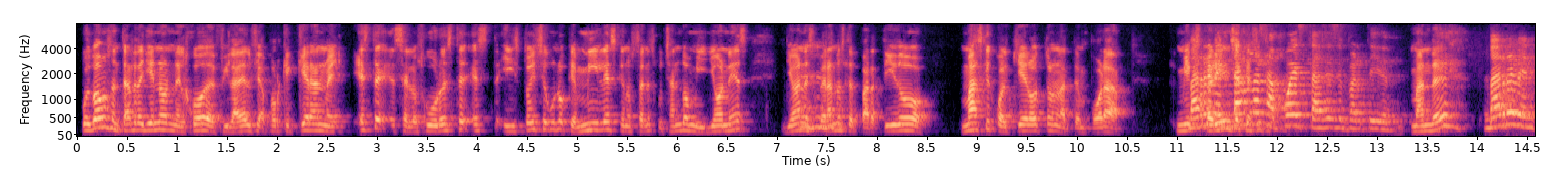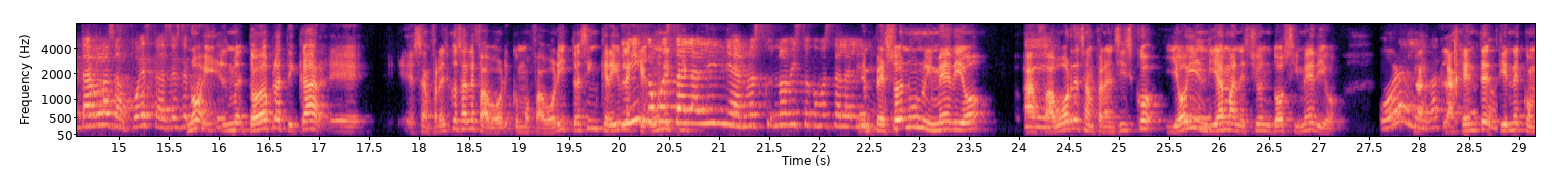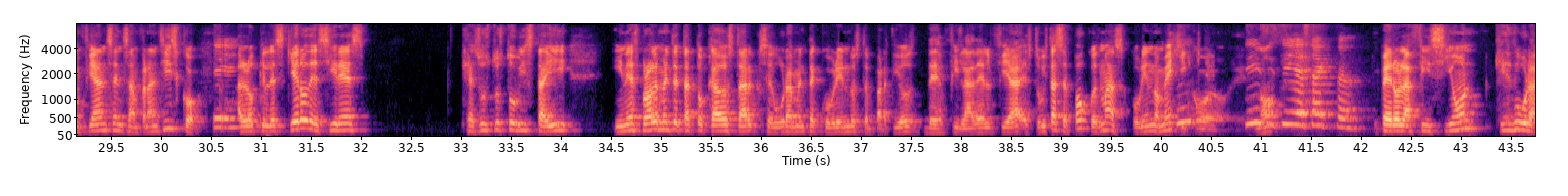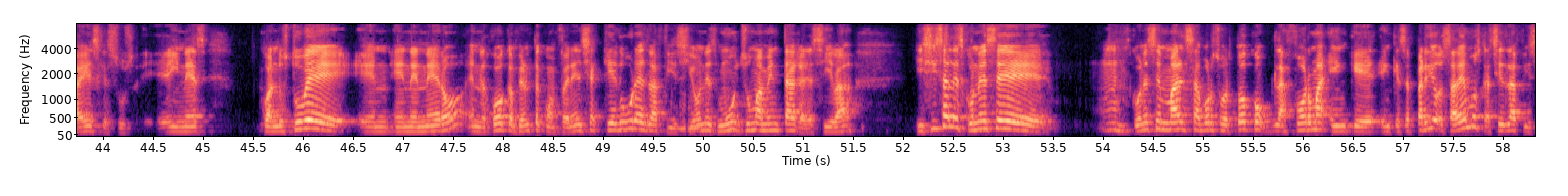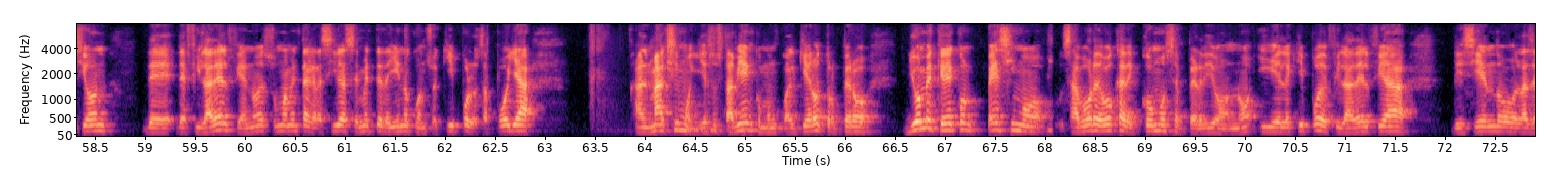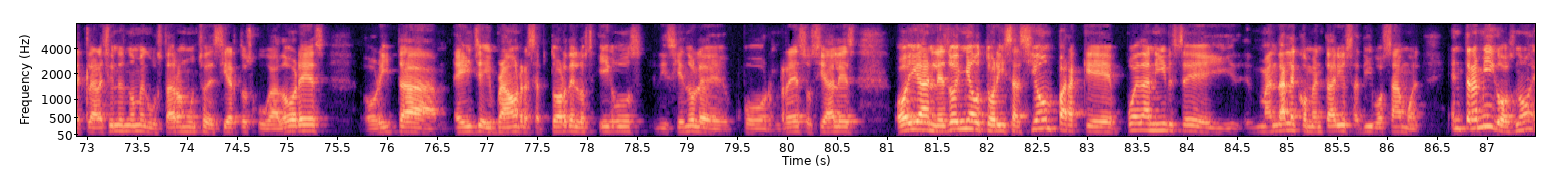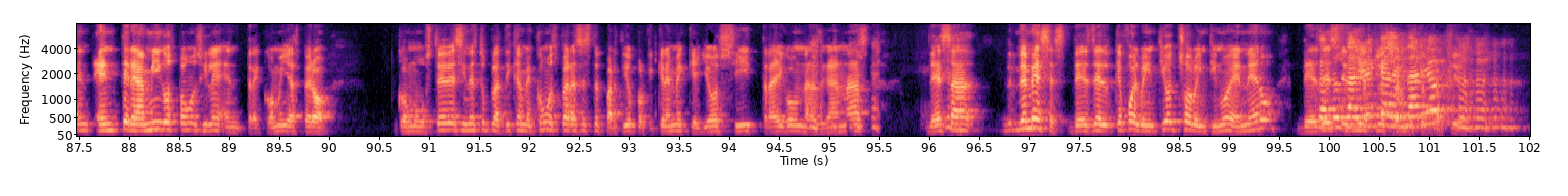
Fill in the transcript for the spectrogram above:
pues vamos a entrar de lleno en el juego de Filadelfia, porque quieranme, este, se los juro, este, este, y estoy seguro que miles que nos están escuchando, millones, llevan esperando este partido más que cualquier otro en la temporada. Mi Va a reventar las apuestas ese partido. ¿Mandé? Va a reventar las apuestas ese. No, te voy a platicar. Eh, eh, San Francisco sale favor, como favorito. Es increíble sí, ¿Cómo está la línea? No, no, he visto cómo está la línea. Empezó en uno y medio a favor de San Francisco y hoy en día amaneció en dos y medio. Órale, la, gente tiene confianza en San Francisco. A lo que les quiero decir es, Jesús, tú estuviste ahí. Inés, probablemente te ha tocado estar seguramente cubriendo este partido de Filadelfia. Estuviste hace poco, es más, cubriendo México. Sí, sí, sí, exacto. Pero la afición, qué dura es, Jesús, e Inés. Cuando estuve en, en enero en el juego de campeonato de conferencia, qué dura es la afición, es muy sumamente agresiva. Y si sales con ese Mm, con ese mal sabor, sobre todo con la forma en que, en que se perdió. Sabemos que así es la afición de, Filadelfia, ¿no? Es sumamente agresiva, se mete de lleno con su equipo, los apoya al máximo y eso está bien, como en cualquier otro, pero yo me quedé con pésimo sabor de boca de cómo se perdió, ¿no? Y el equipo de Filadelfia diciendo, las declaraciones no me gustaron mucho de ciertos jugadores, ahorita AJ Brown, receptor de los Eagles, diciéndole por redes sociales, oigan, les doy mi autorización para que puedan irse y mandarle comentarios a Divo Samuel. Entre amigos, ¿no? entre amigos, podemos decirle entre comillas, pero como ustedes, Inés, tú platícame, ¿cómo esperas este partido? Porque créeme que yo sí traigo unas ganas de esa, de meses, desde el que fue el 28 o 29 de enero, desde ese día. el calendario?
